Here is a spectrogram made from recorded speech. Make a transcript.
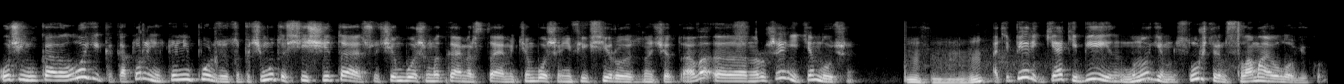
очень лукавая логика, которой никто не пользуется. Почему-то все считают, что чем больше мы камер ставим, и чем больше они фиксируют значит, э, нарушений, тем лучше. А теперь я тебе и многим слушателям сломаю логику.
